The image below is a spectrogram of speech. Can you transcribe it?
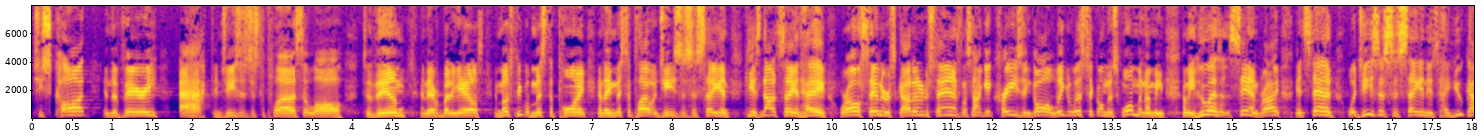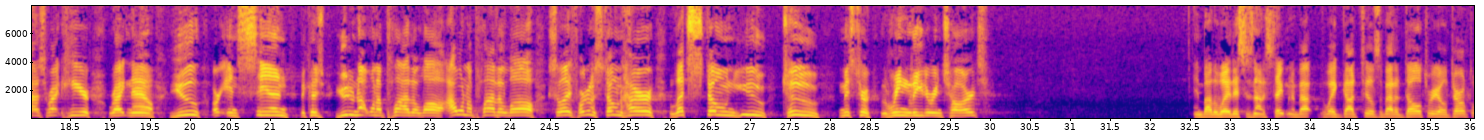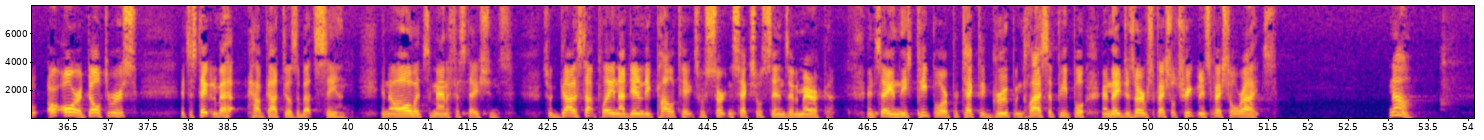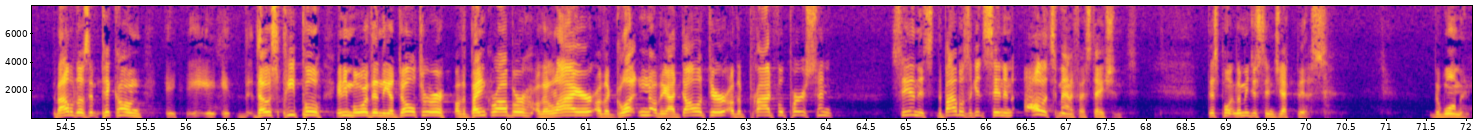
She's caught in the very act. And Jesus just applies the law to them and everybody else. And most people miss the point and they misapply what Jesus is saying. He is not saying, hey, we're all sinners. God understands. Let's not get crazy and go all legalistic on this woman. I mean, I mean, who hasn't sinned, right? Instead, what Jesus is saying is, hey, you guys right here, right now, you are in sin because you do not want to apply the law. I want to apply the law. So if we're going to stone her, let's stone you too, Mr. Ringleader in charge. And by the way, this is not a statement about the way God feels about adultery or, adulter- or, or adulterers. It's a statement about how God feels about sin in all its manifestations. So we've got to stop playing identity politics with certain sexual sins in America and saying these people are a protected group and class of people and they deserve special treatment and special rights. No. The Bible doesn't pick on those people any more than the adulterer or the bank robber or the liar or the glutton or the idolater or the prideful person. Sin is, the Bible's against sin in all its manifestations. At this point, let me just inject this. The woman.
